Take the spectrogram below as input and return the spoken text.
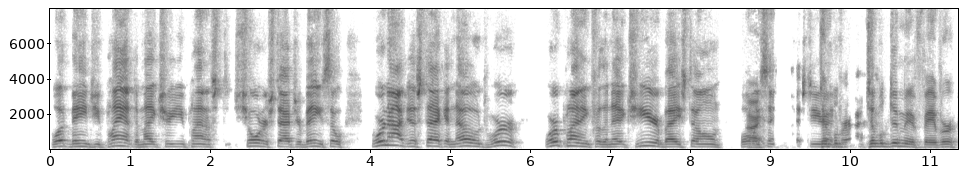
what beans you plant to make sure you plant a shorter stature beans. So we're not just stacking nodes. We're we're planning for the next year based on what All we right. see next year. Temple, Temple, do me a favor.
